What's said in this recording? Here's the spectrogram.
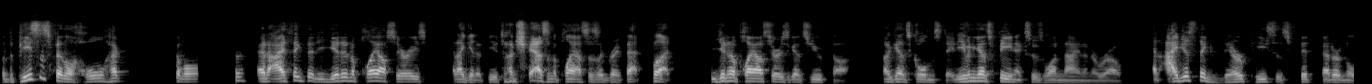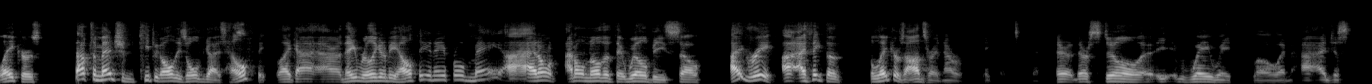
But the pieces fit a whole heck of a lot. and I think that you get in a playoff series, and I get it. The Utah Jazz in the playoffs is a great bet, but you get in a playoff series against Utah, against Golden State, even against Phoenix, who's won nine in a row. And I just think their pieces fit better than the Lakers. Not to mention keeping all these old guys healthy. Like, are they really going to be healthy in April, May? I don't. I don't know that they will be. So I agree. I, I think the, the Lakers' odds right now are. They're they're still uh, way way low, and I just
